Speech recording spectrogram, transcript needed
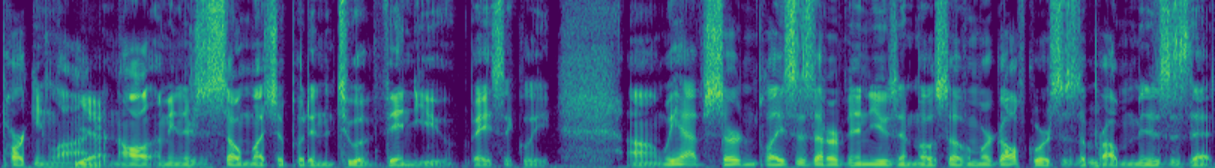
parking lot Yeah. and all. I mean, there's just so much to put into a venue. Basically, um, we have certain places that are venues, and most of them are golf courses. The problem is, is that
